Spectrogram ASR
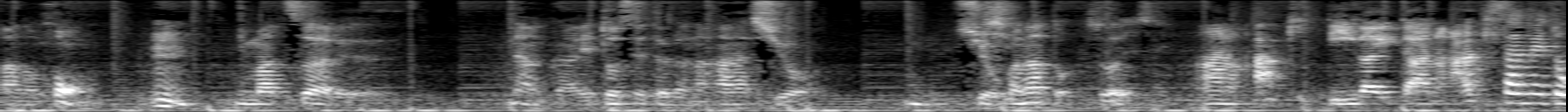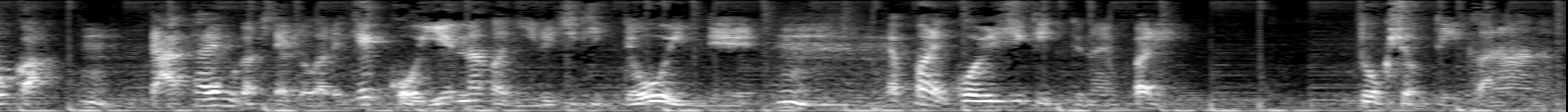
あの本うん。にまつわるなんかエトセトラな話を、うんしようかなとそうですね。あの、秋って意外と、あの、秋雨とか、うんで台風が来たりとかで結構家の中にいる時期って多いんで、うんやっぱりこういう時期っていうのはやっぱり、読書っていいかななんて、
